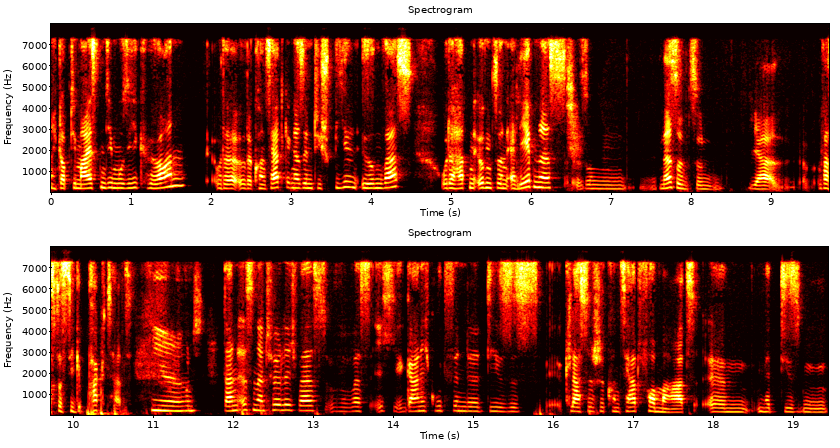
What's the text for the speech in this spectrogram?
ich glaube, die meisten, die Musik hören, oder, oder Konzertgänger sind, die spielen irgendwas oder hatten irgend so ein Erlebnis, so ein, ne, so, so ein ja, was das sie gepackt hat. Ja. Und dann ist natürlich was, was ich gar nicht gut finde, dieses klassische Konzertformat ähm, mit diesem,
